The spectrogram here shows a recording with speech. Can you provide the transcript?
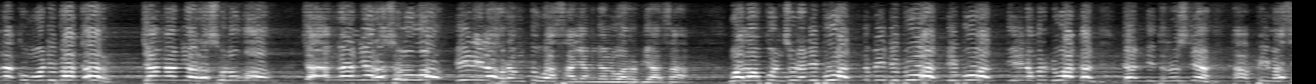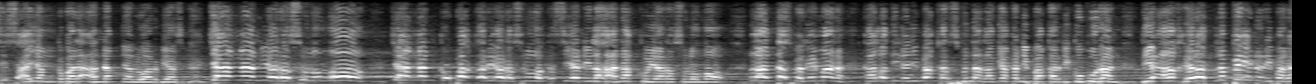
Anakku mau dibakar? Jangan ya Rasulullah. Jangan ya Rasulullah. Inilah orang tua sayangnya luar biasa. Walaupun sudah dibuat demi dibuat, dibuat, ini nomor dua kan dan diterusnya, tapi masih sayang kepada anaknya luar biasa. Jangan ya Rasulullah, jangan kau bakar ya Rasulullah, kesianilah anakku ya Rasulullah. Lantas bagaimana? Kalau tidak dibakar sebentar lagi akan dibakar di kuburan di akhirat lebih daripada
